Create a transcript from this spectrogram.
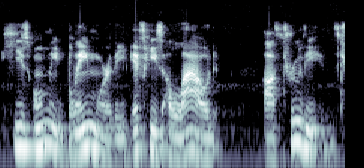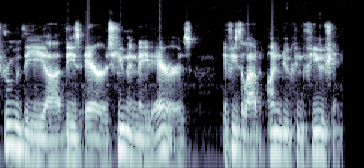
He's only blameworthy if He's allowed uh, through the through the uh, these errors, human-made errors. If He's allowed undue confusion,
